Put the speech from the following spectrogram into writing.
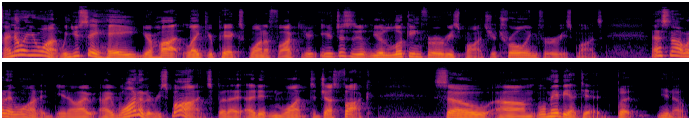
I know what you want. When you say, "Hey, you're hot, like your pics, want to fuck," you're, you're just you're looking for a response. You're trolling for a response. That's not what I wanted. You know, I, I wanted a response, but I, I didn't want to just fuck. So, um, well, maybe I did, but you know,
